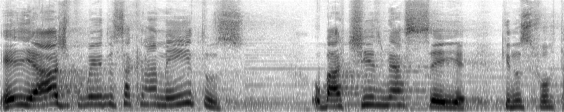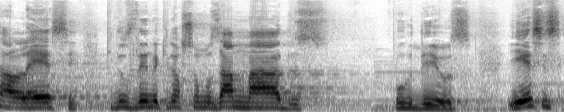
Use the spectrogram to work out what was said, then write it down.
Ele age por meio dos sacramentos, o batismo e a ceia, que nos fortalece, que nos lembra que nós somos amados por Deus. E esses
